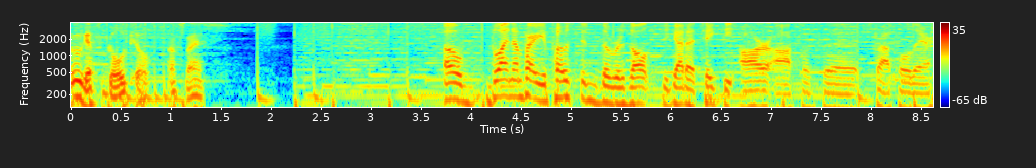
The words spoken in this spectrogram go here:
ooh, gets a gold kill. That's nice. Oh, Blind Umpire, you posted the results. You gotta take the R off of the straw poll there.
